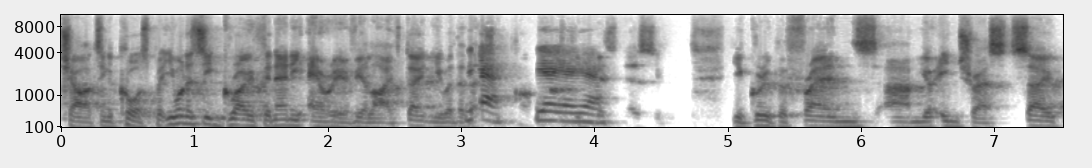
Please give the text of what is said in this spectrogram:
charting, of course, but you want to see growth in any area of your life, don't you? Whether that's yeah, your, yeah, yeah, yeah. business, your group of friends, um, your interests. So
